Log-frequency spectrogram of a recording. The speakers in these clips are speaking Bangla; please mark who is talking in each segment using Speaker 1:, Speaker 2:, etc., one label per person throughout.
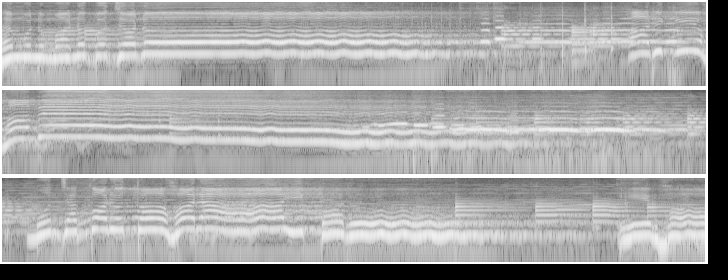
Speaker 1: এমন মানব জন। আর কি হবে? মন যা করো তো হরাই করো। এ ভবে।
